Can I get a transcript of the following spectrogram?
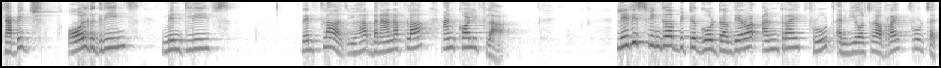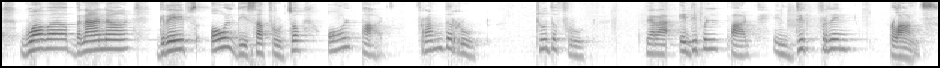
cabbage, all the greens, mint leaves, then flowers. You have banana flower and cauliflower. Lady's finger, bitter gourd drum, they are all unripe fruits and we also have ripe fruits and guava, banana, grapes, all these are fruits. So all parts from the root to the fruit, there are edible parts in different plants.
